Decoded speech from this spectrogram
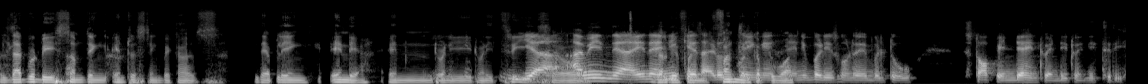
Well, that would be something interesting because they're playing India in 2023. Yeah, so I mean, yeah, in any a fun- case, I don't think Cup to watch. anybody's going to be able to stop India in 2023.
